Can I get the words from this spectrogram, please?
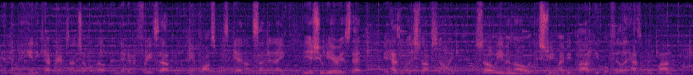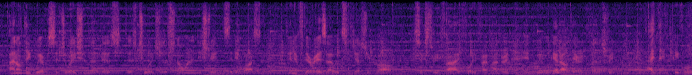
and, and the handicap ramps aren't shoveled out, then they're going to freeze up and it'll be impossible to get on Sunday night. The issue here is that it hasn't really stopped snowing. So even though the street might be plowed, people feel it hasn't been plowed. I don't think we have a situation that there's there's two inches of snow on any street in the city of Boston. And if there is, I would suggest you call 635-4500 and, and we will get out there and clear the street. I think people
